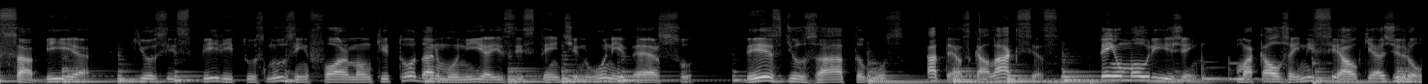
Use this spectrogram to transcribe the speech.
sabia que os espíritos nos informam que toda harmonia existente no universo, desde os átomos até as galáxias, tem uma origem, uma causa inicial que a gerou?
